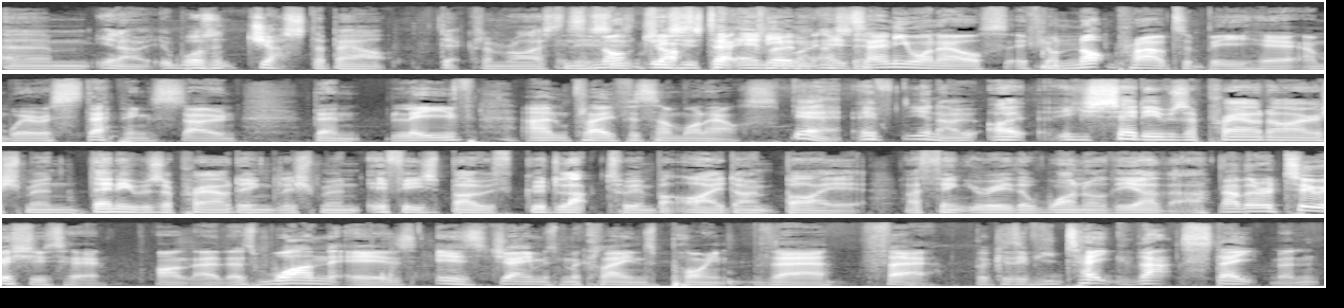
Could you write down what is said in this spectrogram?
um, you know, it wasn't just about Declan Rice. And It's this not is, just this is to Declan, anyone. it's it. anyone else. If you're not proud to be here and we're a stepping stone, then leave and play for someone else. Yeah, if you know, I, he said he was a proud Irishman, then he was a proud Englishman. If he's both, good luck to him, but I don't buy it. I think you're either one or the other. Now there are two issues here, aren't there? There's one is is James McLean's point there fair? Because if you take that statement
